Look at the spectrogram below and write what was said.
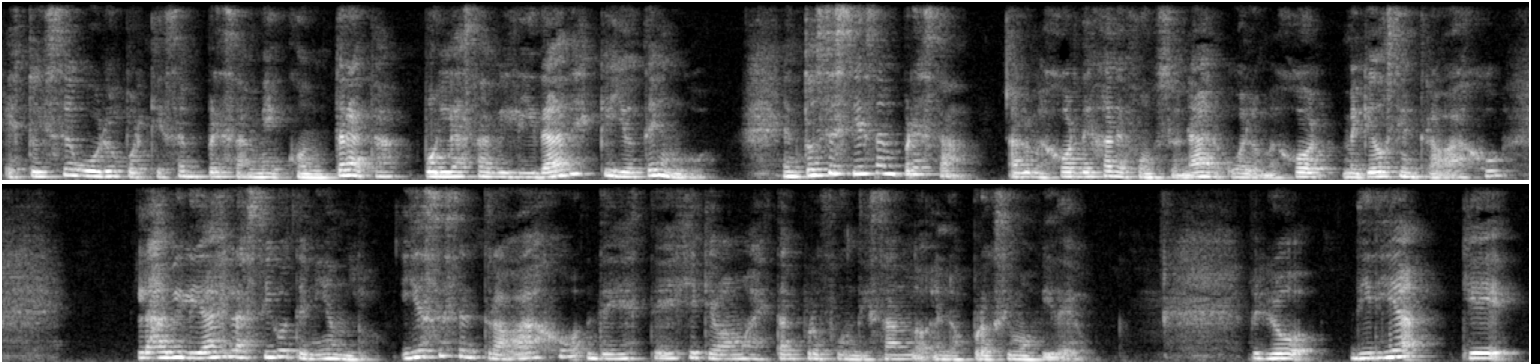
Estoy seguro porque esa empresa me contrata por las habilidades que yo tengo. Entonces, si esa empresa a lo mejor deja de funcionar o a lo mejor me quedo sin trabajo, las habilidades las sigo teniendo. Y ese es el trabajo de este eje que vamos a estar profundizando en los próximos videos. Pero diría que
